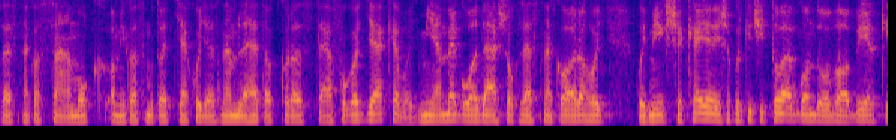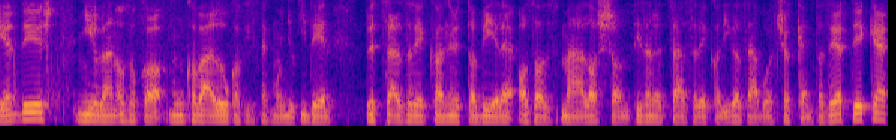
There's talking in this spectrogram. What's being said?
lesznek a számok, amik azt mutatják, hogy ez nem lehet, akkor azt elfogadják-e, vagy milyen megoldások lesznek arra, hogy, hogy mégse kelljen, és akkor kicsit tovább gondolva a bérkérdést, nyilván azok a munkavállalók, akiknek mondjuk idén 5%-kal nőtt a bére, azaz már lassan 15%-kal igazából csökkent az értéke,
